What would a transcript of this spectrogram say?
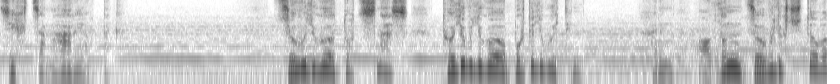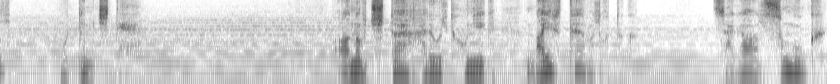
зих замаар явдаг. Зөвлөгөө дутснаас төлөвлөгөө бүтэлгүйт нь харин олон зөвлөгчтэй бол бүтэмжтэй. Оновчтой хариулт хүнийг баяртай болгодог. Цагаа олсон үг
